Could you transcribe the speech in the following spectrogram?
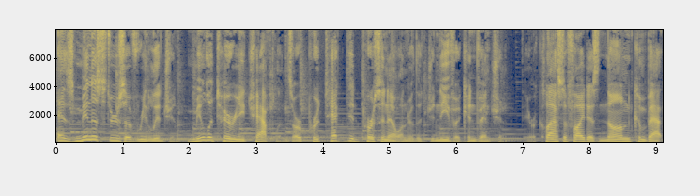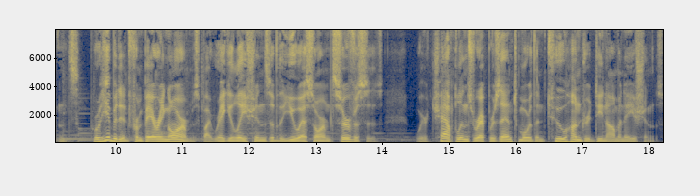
As ministers of religion, military chaplains are protected personnel under the Geneva Convention. They are classified as non combatants, prohibited from bearing arms by regulations of the U.S. Armed Services, where chaplains represent more than 200 denominations.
